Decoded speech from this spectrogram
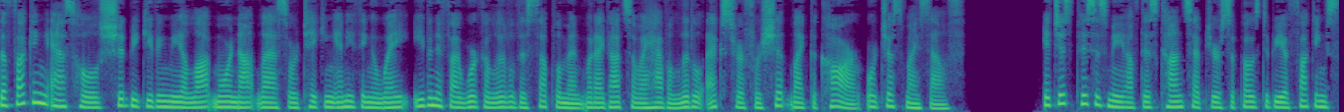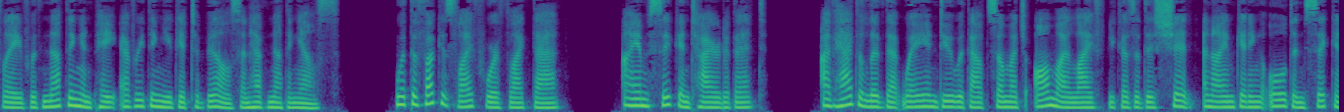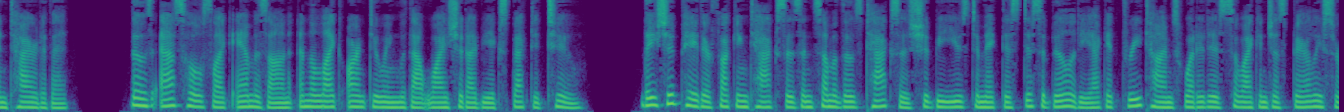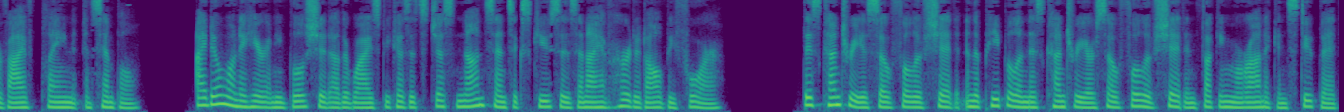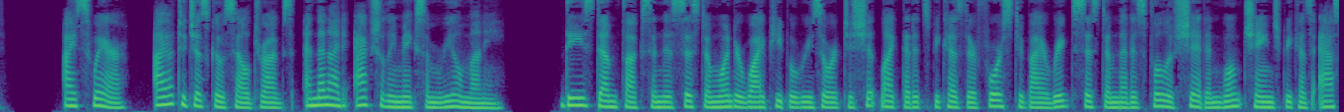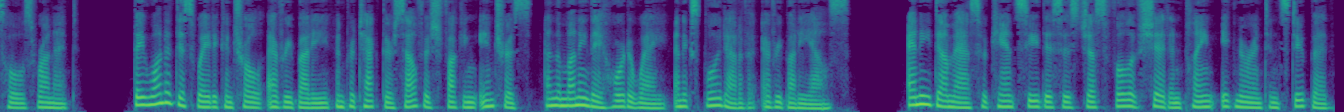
The fucking assholes should be giving me a lot more, not less, or taking anything away, even if I work a little to supplement what I got so I have a little extra for shit like the car or just myself. It just pisses me off this concept you're supposed to be a fucking slave with nothing and pay everything you get to bills and have nothing else. What the fuck is life worth like that? I am sick and tired of it. I've had to live that way and do without so much all my life because of this shit, and I am getting old and sick and tired of it. Those assholes like Amazon and the like aren't doing without why should I be expected to? They should pay their fucking taxes, and some of those taxes should be used to make this disability I get three times what it is so I can just barely survive, plain and simple. I don't want to hear any bullshit otherwise because it's just nonsense excuses and I have heard it all before. This country is so full of shit, and the people in this country are so full of shit and fucking moronic and stupid. I swear, I ought to just go sell drugs and then I'd actually make some real money. These dumb fucks in this system wonder why people resort to shit like that. It's because they're forced to by a rigged system that is full of shit and won't change because assholes run it. They want it this way to control everybody and protect their selfish fucking interests and the money they hoard away and exploit out of everybody else. Any dumbass who can't see this is just full of shit and plain ignorant and stupid.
